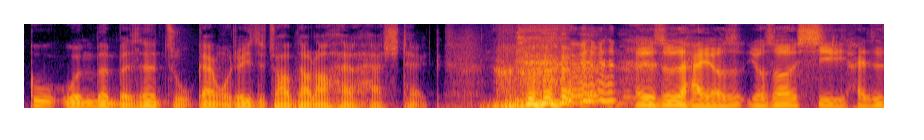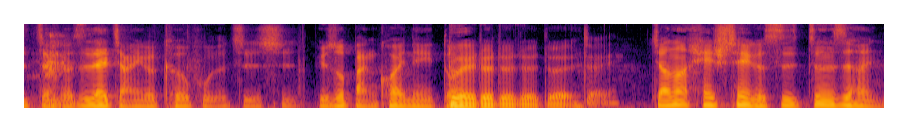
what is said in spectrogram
故文本本身的主干，我就一直抓不到，然后还有 hashtag，而且是不是还有有时候戏还是整个是在讲一个科普的知识，比如说板块那一段，对对对对对。对，加上 hashtag 是真的是很。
